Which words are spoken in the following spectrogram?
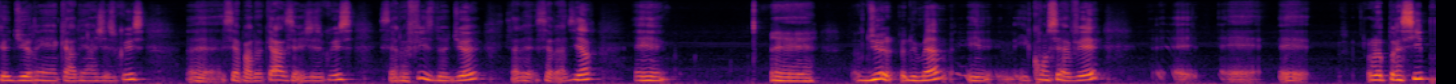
que Dieu réincarné en Jésus-Christ. Euh, c'est pas le cas, c'est Jésus-Christ, c'est le Fils de Dieu, c'est-à-dire, et Dieu lui-même, il, conservait le principe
